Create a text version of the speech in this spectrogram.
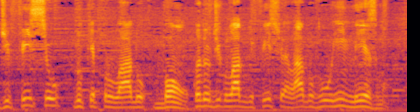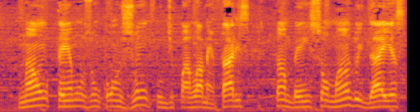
difícil do que para o lado bom. Quando eu digo lado difícil, é lado ruim mesmo não temos um conjunto de parlamentares também somando ideias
